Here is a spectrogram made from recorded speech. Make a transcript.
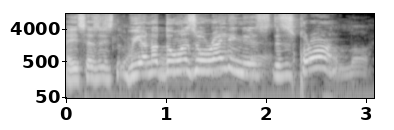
He says, it's- we are not the ones who are writing this. This is Quran. الله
